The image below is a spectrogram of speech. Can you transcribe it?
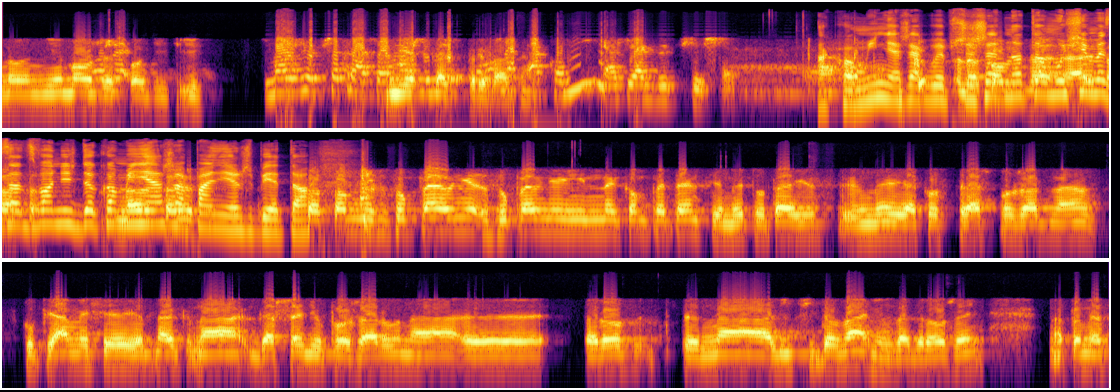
no, nie może wchodzić i Może, przepraszam, może Mieszkać by prywatnie. a kominiarz jakby przyszedł. A kominiarz jakby przyszedł, no to no, musimy to- to- zadzwonić do no, to kominiarza, jest- pani Elżbieto. to są już zupełnie, zupełnie inne kompetencje. My tutaj, my jako Straż Pożarna skupiamy się jednak na gaszeniu pożaru, na, e, roz, na likwidowaniu zagrożeń. Natomiast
